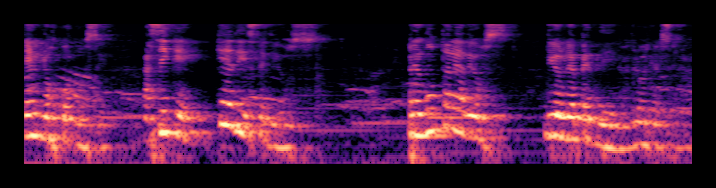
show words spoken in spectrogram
Él nos conoce. Así que, ¿qué dice Dios? Pregúntale a Dios. Dios le bendiga. Gloria al Señor.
